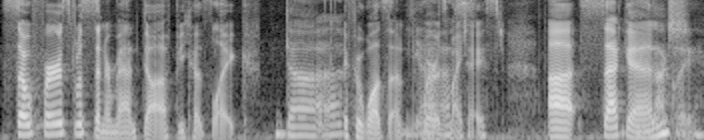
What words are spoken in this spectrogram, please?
So first was Sinnerman, duh, because like Duh. if it wasn't, where's my taste? Uh second Exactly.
